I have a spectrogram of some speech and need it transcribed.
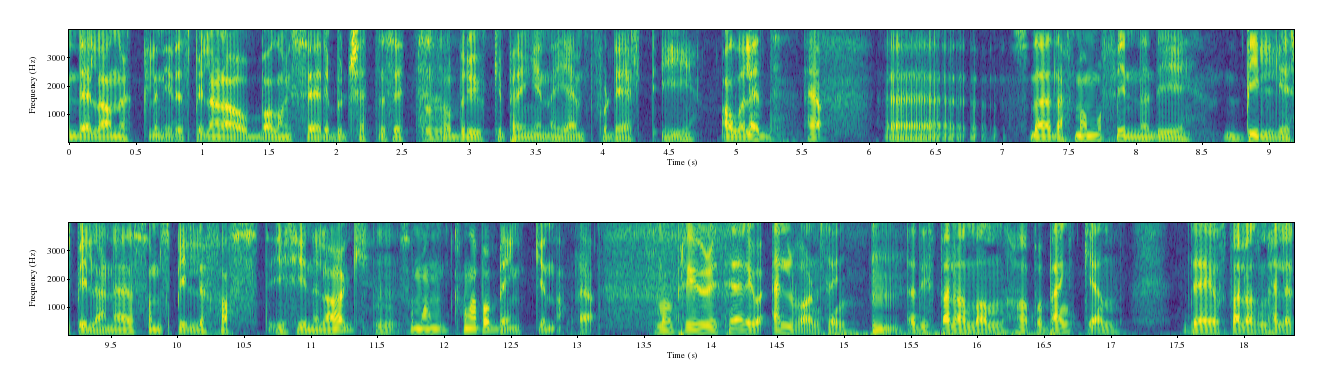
en del av nøkkelen i det spillet, da, å balansere budsjettet sitt Mm. og bruke pengene jevnt fordelt i alle ledd. Ja. Eh, så det er derfor man må finne de billige spillerne som spiller fast i sine lag, Mm. som man kan ha på benken. Da. Man prioriterer jo elveren sin. Mm. De spillerne man har på benken, det er jo spillere som heller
